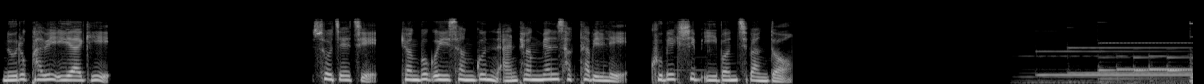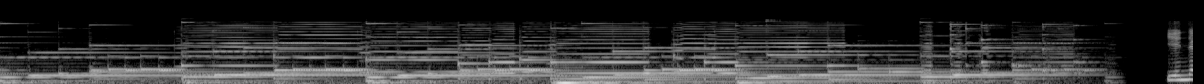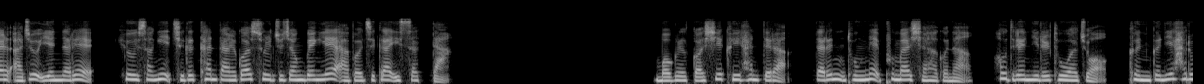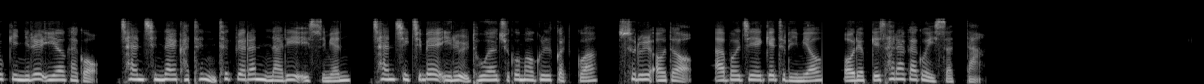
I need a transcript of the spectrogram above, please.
누룩바위 이야기. 소재지 경북 의성군 안평면 석탑일리 912번 지방도 옛날 아주 옛날에 효성이 지극한 딸과 술주정뱅이의 아버지가 있었다. 먹을 것이 귀한 때라 딸은 동네 품앗이하거나 허드렛 일을 도와주어 근근히 하루 끼니를 이어가고 잔칫날 같은 특별한 날이 있으면 잔치집에 일을 도와주고 먹을 것과 술을 얻어 아버지에게 드리며 어렵게 살아가고 있었다.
